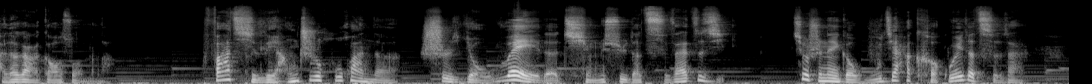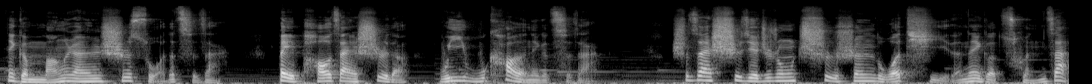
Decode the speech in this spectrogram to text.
海德格尔告诉我们了，发起良知呼唤的是有畏的情绪的此在自己，就是那个无家可归的此在，那个茫然失所的此在，被抛在世的无依无靠的那个此在，是在世界之中赤身裸体的那个存在。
